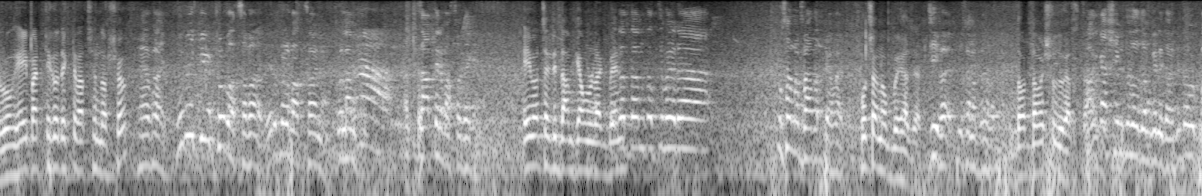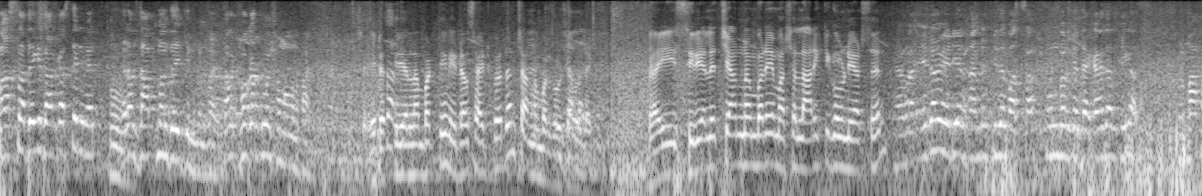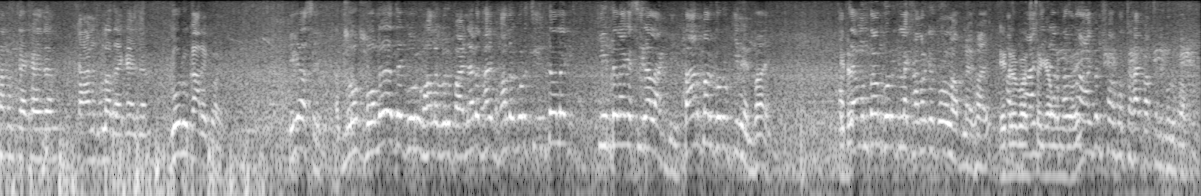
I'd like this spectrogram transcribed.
এবং এই পার থেকেও দেখতে পাচ্ছেন দর্শক? হ্যাঁ ভাই খুবই কিউট বাচ্চা ভাই এরপরে বাচ্চা হয় না বললাম আচ্ছা। জাতের বাচ্চা দেখেন। এই বাচ্চাটির দাম কেমন রাখবেন? এটার দাম যাচ্ছে ভাই এটা পঁচানব্বই হাজার জি ভাই পঁচানব্বই হাজার। দরদামের সুযোগ আছে তো? হালকা সীমিত দাম কিনে দেবেন কিন্তু বাচ্চা দেখে যার কাছ থেকে নেবেন এরকম জাতমান দেখে কিনবেন ভাই তাহলে ঠকার কোনো সম্ভাবনা থাকে এটা সিরিয়াল নাম্বার তিন এটাও সাইড করে দেন চার নম্বর গরু ইনশাল্লাহ। ভাই সিরিয়ালের চার নম্বরে আরেকটি গরু নিয়ে আসছেন। হ্যাঁ ভাই এটাও হান্ড্রেড পিসের বাচ্চা করে দেখায় দেন ঠিক আছে? মাথাটা দেখায় দেন কানগুলা দেখায় দেন গরু কারে কয়? ঠিক আছে? লোক বলে যে গরু ভালো গরু পায় না। আরে ভাই ভালো গরু চিনতে হলে কিনতে লাগে চিনা লাগবে। তারপর গরু কিনেন ভাই। এটা- তেমন গরু কিনলে খাবারকে কোনো লাভ নাই ভাই। এটার বয়সটা কেমন ভাই? একদম সর্বোচ্চ হাই পার্সেন্ট গরু পাবেন।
